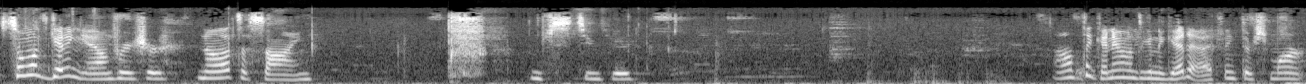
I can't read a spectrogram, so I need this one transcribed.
Someone's getting it. I'm pretty sure. No, that's a sign. I'm stupid. I don't think anyone's gonna get it. I think they're smart.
